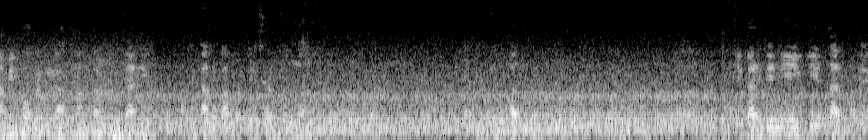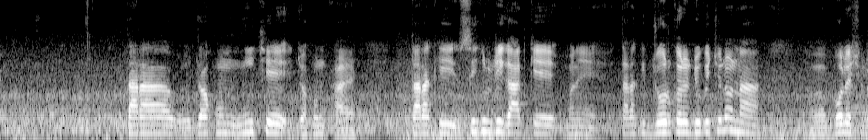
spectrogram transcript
আমি পকেটে রাখলাম কারণ জানি হাতে কালো কাপড় দিয়ে সব যে গাড়িতে নিয়ে গিয়ে তারপরে তারা যখন নিচে যখন তারা কি সিকিউরিটি গার্ডকে মানে তারা কি জোর করে ঢুকেছিল না বলেছিল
